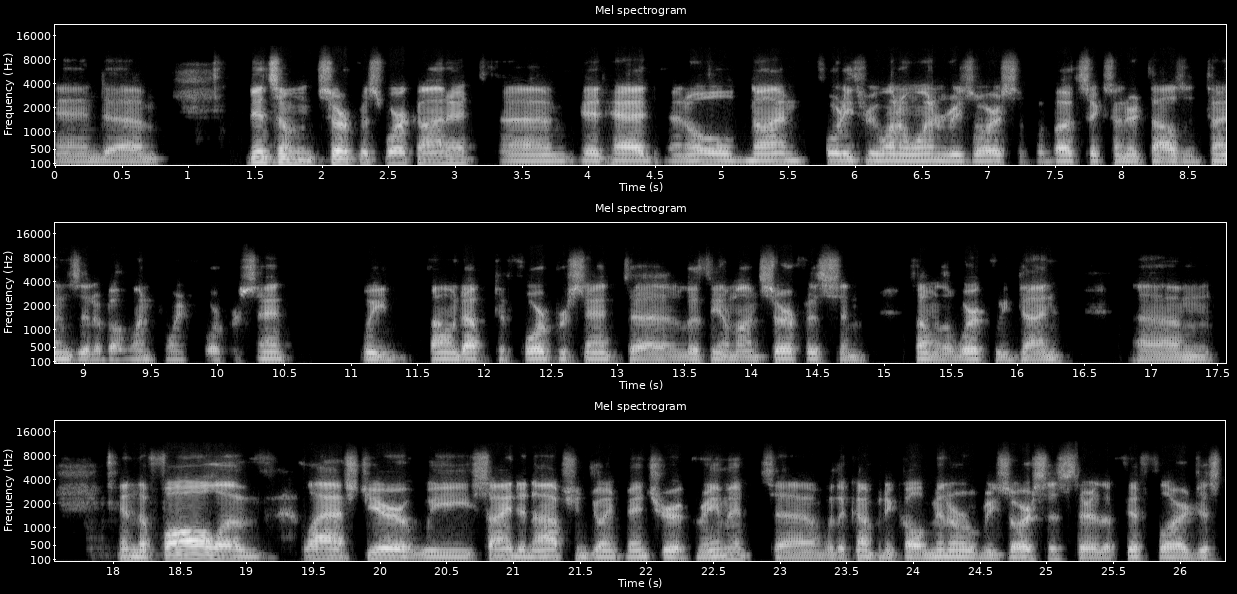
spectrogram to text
and um, did some surface work on it. Um, it had an old non 43101 resource of about 600,000 tons at about 1.4%. We found up to 4% uh, lithium on surface and some of the work we'd done. Um, in the fall of last year, we signed an option joint venture agreement uh, with a company called Mineral Resources. They're the fifth largest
